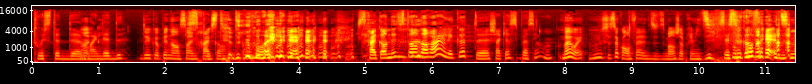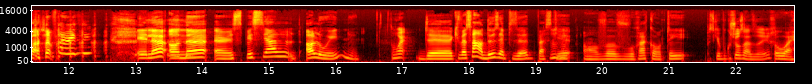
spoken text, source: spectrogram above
twisted euh, Ouais. minded. Deux copines qui enceintes se racontent. twisted. ouais. qui se racontent des histoires d'horreur. Écoute, euh, chacun ses passions. hein. ben ouais, c'est ça qu'on fait du dimanche après-midi. C'est ça qu'on fait dimanche après-midi. Et là, on a un spécial Halloween Ouais, de... qui va se faire en deux épisodes parce que Mhm. on va vous raconter. parce qu'il y a beaucoup de choses à dire. Ouais.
